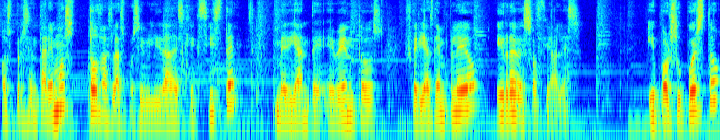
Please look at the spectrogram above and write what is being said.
os presentaremos todas las posibilidades que existen mediante eventos, ferias de empleo y redes sociales, y por supuesto,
